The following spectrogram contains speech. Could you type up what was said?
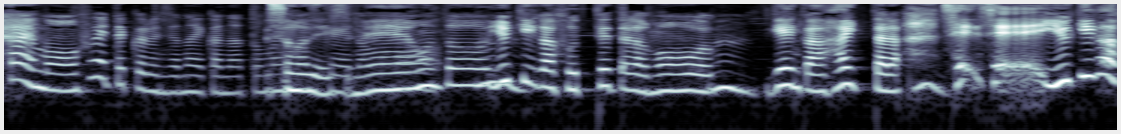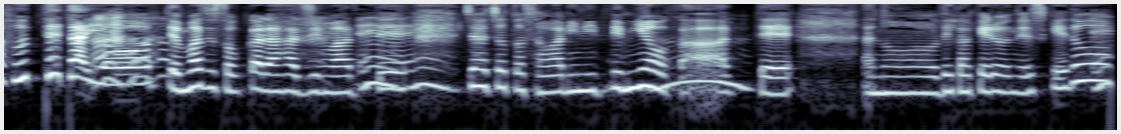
機会も増えてくるんじゃないかなと思いますけれども。そうですね。本当、雪が降ってたらもう、玄関入ったら、先生、雪が降ってたよって、まずそこから始まって、じゃあちょっと触りに行ってみようかって、あの、出かけるんですけど、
